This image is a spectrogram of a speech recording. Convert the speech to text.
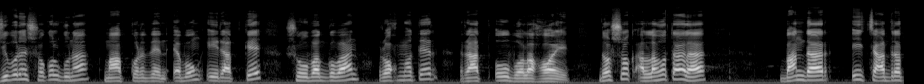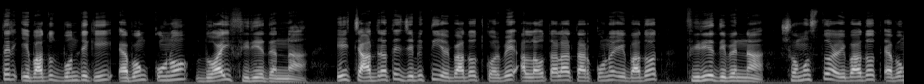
জীবনের সকল গুণা মাফ করে দেন এবং এই রাতকে সৌভাগ্যবান রহমতের রাতও বলা হয়। দর্শক, আল্লাহ তাআলা বান্দার এই চাঁদ রাতের ইবাদত বন্দিকি এবং কোনো দোয়াই ফিরিয়ে দেন না। এই চাঁদ রাতে যে ব্যক্তি ইবাদত করবে, আল্লাহ তালা তার কোনো ইবাদত ফিরিয়ে দিবেন না। সমস্ত ইবাদত এবং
